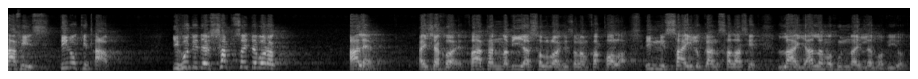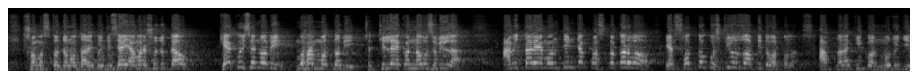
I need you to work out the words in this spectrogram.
হাফিজ, তিনও কিতাব। ইহুদিদের সবচাইতে বড় আলেম। আইসা কয়, ফাতান নবিয়া সাল্লাল্লাহু আলাইহি সাল্লাম ফাকালা, ইন্নী সাইলুকান সালাসিন, লা ইয়ালামুহুন্না ইল্লা নবিয়্যুন। সমস্ত জনতারে কইতেছে, এই, আমার সুযোগ দাও। কে কইছে? নবী, মুহাম্মদ নবী। চিল্লায় কন নাউজুবিল্লাহ, আমি তার এমন তিনটা প্রশ্ন করব, এর সত্য গোষ্ঠীও জবাব দিতে পারতো না। আপনারা কি কন? নবীজি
